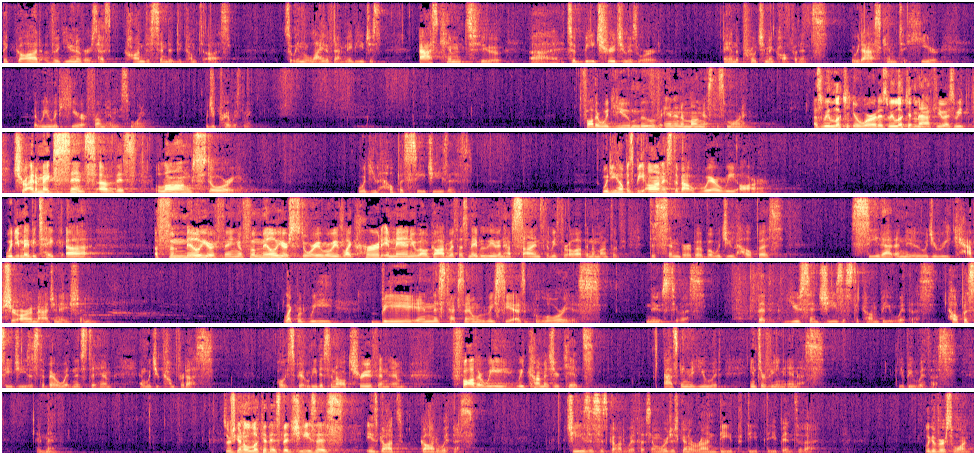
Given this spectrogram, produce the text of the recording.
that God of the universe has condescended to come to us. So, in light of that, maybe you just ask Him to, uh, to be true to His word and approach Him in confidence. That we'd ask Him to hear, that we would hear from Him this morning. Would you pray with me? Father, would you move in and among us this morning? As we look at your word, as we look at Matthew, as we try to make sense of this long story, would you help us see Jesus? Would you help us be honest about where we are? Would you maybe take a, a familiar thing, a familiar story where we've like heard Emmanuel, God with us? Maybe we even have signs that we throw up in the month of December, but, but would you help us see that anew? Would you recapture our imagination? Like, would we be in this text and would we see it as glorious news to us? That you sent Jesus to come be with us. Help us see Jesus, to bear witness to him, and would you comfort us? Holy Spirit, lead us in all truth. And, and Father, we, we come as your kids asking that you would intervene in us. You be with us. Amen. So we're just going to look at this that Jesus is God's God with us. Jesus is God with us, and we're just going to run deep, deep, deep into that. Look at verse 1.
